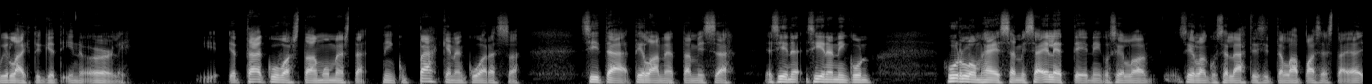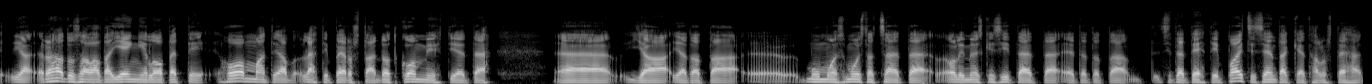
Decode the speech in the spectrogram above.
we like to get in early. Ja tämä kuvastaa mun mielestä niin kuin pähkinänkuoressa sitä tilannetta, missä, ja siinä, siinä niin kuin hurlumheissä, missä elettiin niin kuin silloin, silloin, kun se lähti sitten lapasesta. Ja, ja rahoitusalalta jengi lopetti hommat ja lähti perustamaan dotcom-yhtiötä, Ää, ja, ja tota, muun muassa muistat sä, että oli myöskin sitä, että, että tota, sitä tehtiin paitsi sen takia, että halusi tehdä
